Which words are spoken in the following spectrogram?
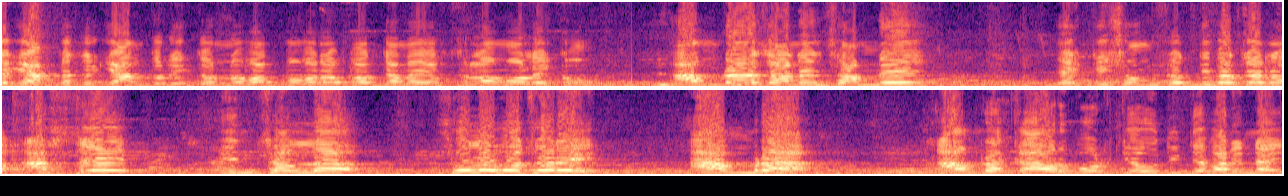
থেকে আপনাদেরকে আন্তরিক ধন্যবাদ, মোবারকবাদ জানাই। আসসালামু আলাইকুম। আমরা জানেন সামনে একটি সংসদ নির্বাচন আসছে। ইনশাল্লাহ ষোলো বছরে আমরা আমরা কার ভোট কেউ দিতে পারি নাই।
